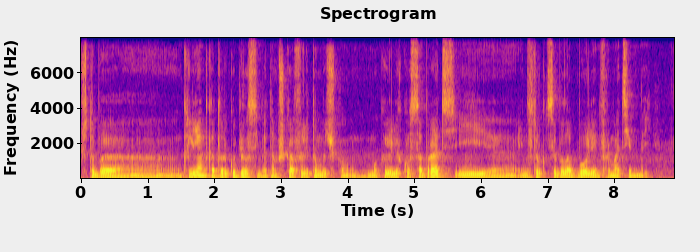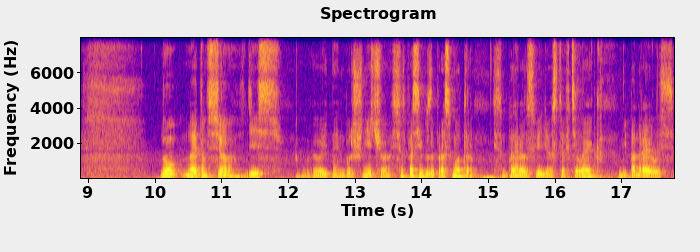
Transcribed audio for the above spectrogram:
чтобы э, клиент, который купил себе там шкаф или тумбочку, мог ее легко собрать и э, инструкция была более информативной. Ну, на этом все. Здесь говорить, наверное, больше нечего. Всем спасибо за просмотр. Если вам понравилось видео, ставьте лайк. Не понравилось,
